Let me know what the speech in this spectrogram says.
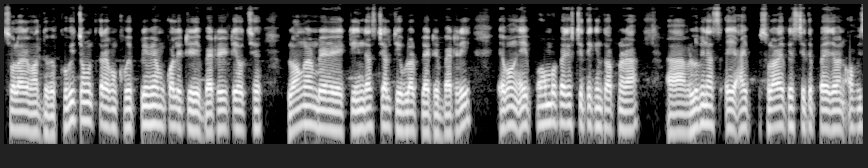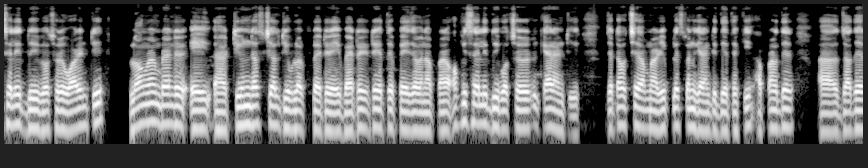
সোলারের মাধ্যমে। খুবই চমৎকার এবং খুবই প্রিমিয়াম কোয়ালিটির এই ব্যাটারিটি হচ্ছে লং রান ব্র্যান্ডের একটি ইন্ডাস্ট্রিয়াল টিউবলার প্লেটের ব্যাটারি এবং এই কম্বো প্যাকেজটিতে কিন্তু আপনারা লুমিনাস এই আই সোলার আইপিএসটিতে পেয়ে যাবেন অফিসিয়ালি দুই বছরের ওয়ারেন্টি লং রান ব্র্যান্ডের এই টিউ ইন্ডাস্ট্রিয়াল টিউবলার প্লেটের এই ব্যাটারিটিতে পেয়ে যাবেন আপনারা অফিসিয়ালি দুই বছরের গ্যারান্টি যেটা হচ্ছে আমরা রিপ্লেসমেন্ট গ্যারান্টি দিয়ে থাকি। আপনাদের যাদের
